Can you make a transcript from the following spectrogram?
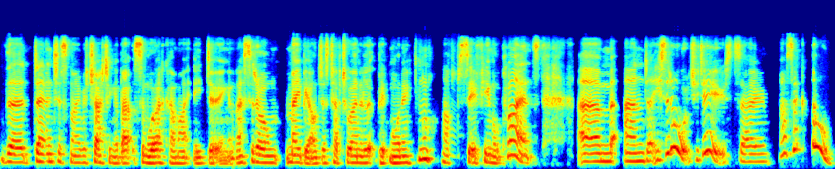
the dentist and I were chatting about some work I might need doing, and I said, "Oh, maybe I'll just have to earn a little bit more. money. I'll have to see a few more clients." Um, and he said, "Oh, what do you do?" So I was like, "Oh."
